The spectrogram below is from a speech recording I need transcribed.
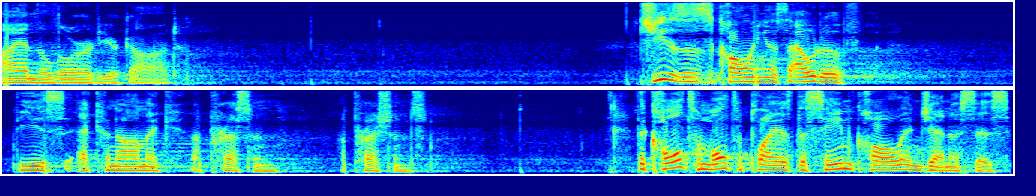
I am the Lord your God. Jesus is calling us out of these economic oppression, oppressions. The call to multiply is the same call in Genesis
